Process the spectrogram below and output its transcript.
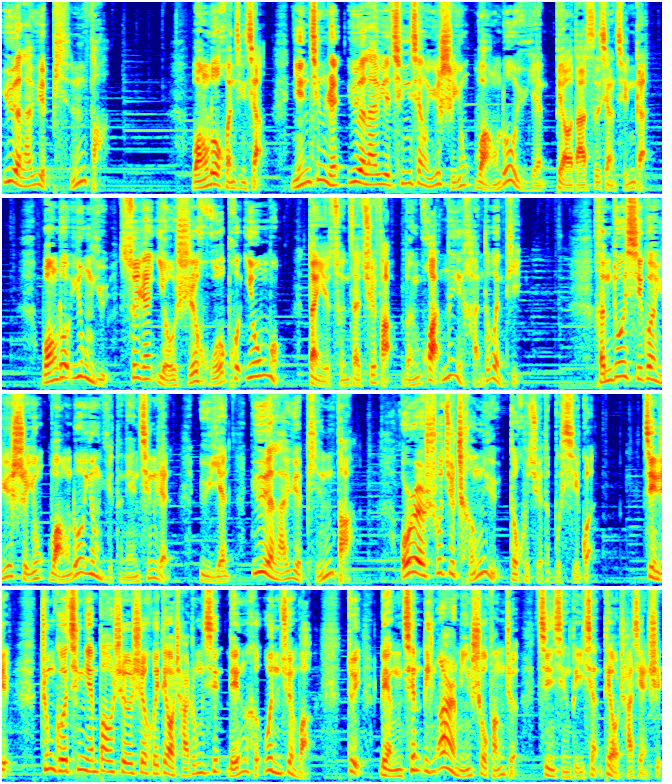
越来越贫乏。网络环境下，年轻人越来越倾向于使用网络语言表达思想情感。网络用语虽然有时活泼幽默，但也存在缺乏文化内涵的问题。很多习惯于使用网络用语的年轻人，语言越来越贫乏，偶尔说句成语都会觉得不习惯。近日，中国青年报社社会调查中心联合问卷网对两千零二名受访者进行的一项调查显示，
